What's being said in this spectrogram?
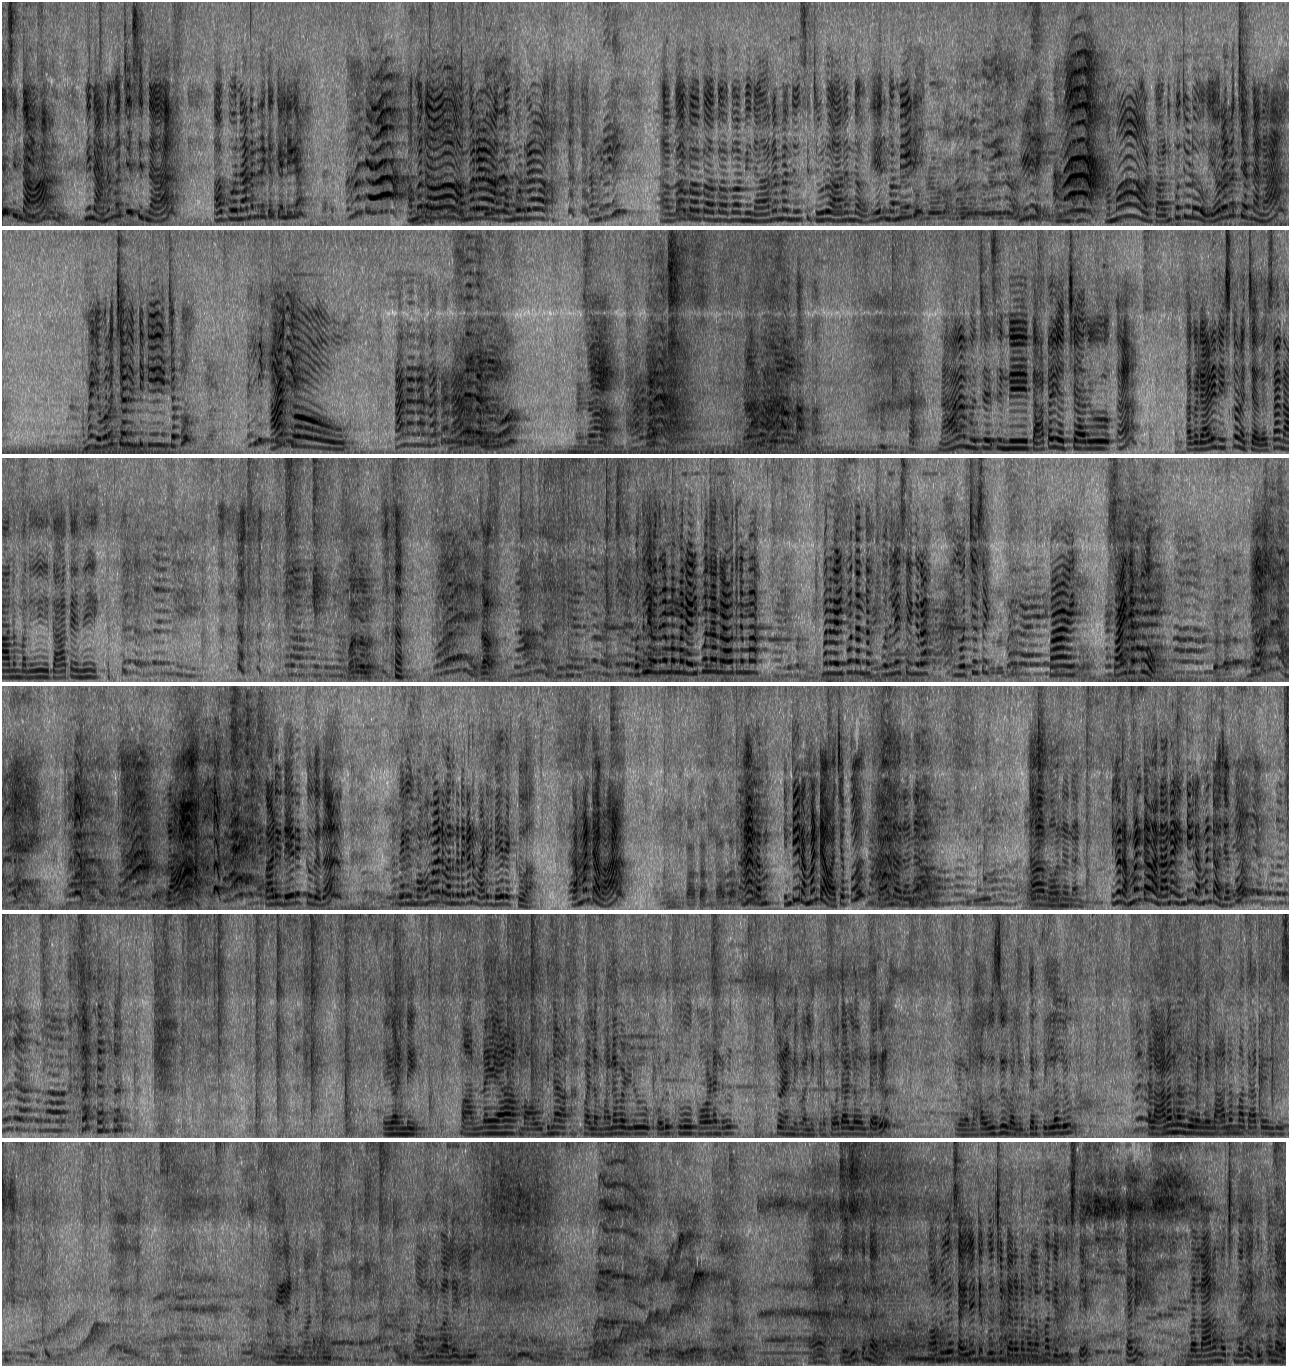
వచ్చేసిందా? మీ నానమ్మ వచ్చేసిందా? అబ్బో నానమ్మ దగ్గరికి వెళ్ళిగా. అమ్మదా? అమ్మరా తమ్ముడురా. అబ్బా బాబా బాబా మీ నానమ్మని చూసి చూడు ఆనందం. ఏది మమ్మీ ఏది? అమ్మా. వాడు చూడు. ఎవరెవరు వచ్చారు నాన్న? అమ్మ ఎవరు వచ్చారు ఇంటికి? చెప్పు. ఆగో రా, రా, రా, రా, రా, రా. రావేరా నువ్వు రారగరా? నానమ్మ వచ్చేసింది తాతయ్య వచ్చారు. ఆ? అక్కడ డాడీ తీసుకొని వచ్చారు తెలుసా? నానమ్మని తాతయ్యని వదిలే వదినమ్మ మనం వెళ్ళిపోదాం రా వదినమ్మ మనం వెళ్ళిపోదాం దా వదిలేసి ఇంకరా ఇంక వచ్చేసి బాయ్. బాయ్ చెప్పు. రా. వాడికి డేర్ ఎక్కువ కదా? వీడికి మొహమాట అనుకుంటా కానీ వాడికి డేర్ ఎక్కువ. రమ్మంటావా? రమ్ ఇంటికి రమ్మంటావా? చెప్పు. బాగున్నా నాన్న. ఆ, బాగున్నా నాన్న. ఇక రమ్మంటావా నాన్న? ఇంటికి రమ్మంటావా? చెప్పు. ఇగండి. మా అన్నయ్య మా వదిన వాళ్ళ మనవళ్ళు కొడుకు కోడలు. చూడండి వాళ్ళు ఇక్కడ కోదాళ్ళలో ఉంటారు. ఇక వాళ్ళ హౌస్ వాళ్ళ ఇద్దరు పిల్లలు. వాళ్ళ ఆనందం చూడండి నానమ్మ తాతయ్యని చూసి. ఇగండి మా అల్లుడు. మా అల్లుడు వాళ్ళ ఇల్లు. ఎగురుతున్నారు. మామూలుగా సైలెంట్గా కూర్చుంటారండి వాళ్ళ అమ్మకి ఎదిరిస్తే. కానీ వాళ్ళ నానమ్మ వచ్చిందని ఎగురుతున్నారు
